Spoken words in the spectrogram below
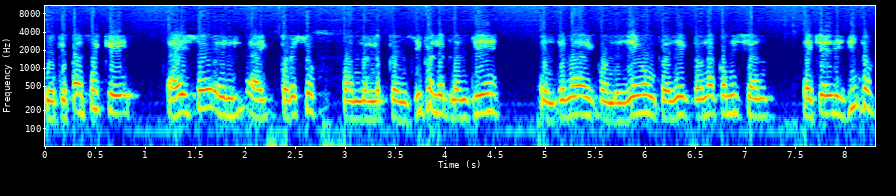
Lo que pasa es que a eso, el, por eso cuando al principio le planteé el tema de que cuando llega un proyecto a una comisión, es que hay distintos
